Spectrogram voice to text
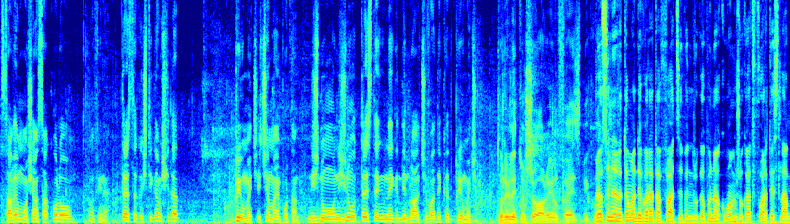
să avem o șansă acolo, în fine. Trebuie să câștigăm și de primul meci, e cel mai important. Nici nu, nici nu trebuie să ne gândim la altceva decât primul meci. Vreau să ne arătăm adevărata față, pentru că până acum am jucat foarte slab.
